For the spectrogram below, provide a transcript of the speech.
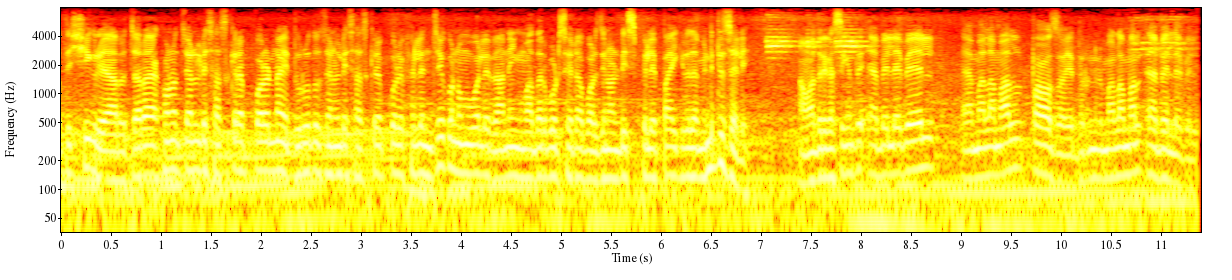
অতি শীঘ্রই। আর যারা এখনও চ্যানেলটি সাবস্ক্রাইব করেন নাই, দ্রুত চ্যানেলটি সাবস্ক্রাইব করে ফেলেন। যে কোনো মোবাইলের রানিং মাদারবোর্ড সেটা অরিজিনাল ডিসপ্লে পাইকারি দামে নিতে চাইলে আমাদের কাছে কিন্তু অ্যাভেলেবেল মালামাল পাওয়া যায়। এ ধরনের মালামাল অ্যাভেলেবেল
